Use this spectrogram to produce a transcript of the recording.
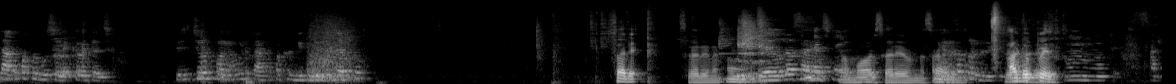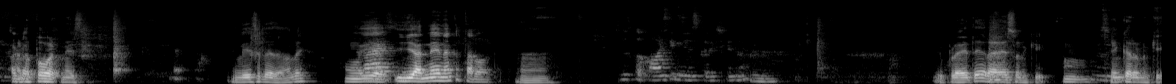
తాత పక్క పెట్టచ్చు? చూడు పని తాత పక్క సరే. సరేనా? దేవులో సరే. అమ్మవారు సరే ఉన్న సరే. ఆ. అడప్ప పట్టినేసి లేచలేదా ఇక- ఈ అన్నీ అయినాక తర్వాత. ఇప్పుడైతే రాయేశునికి ఉమ్. శంకరునికి.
